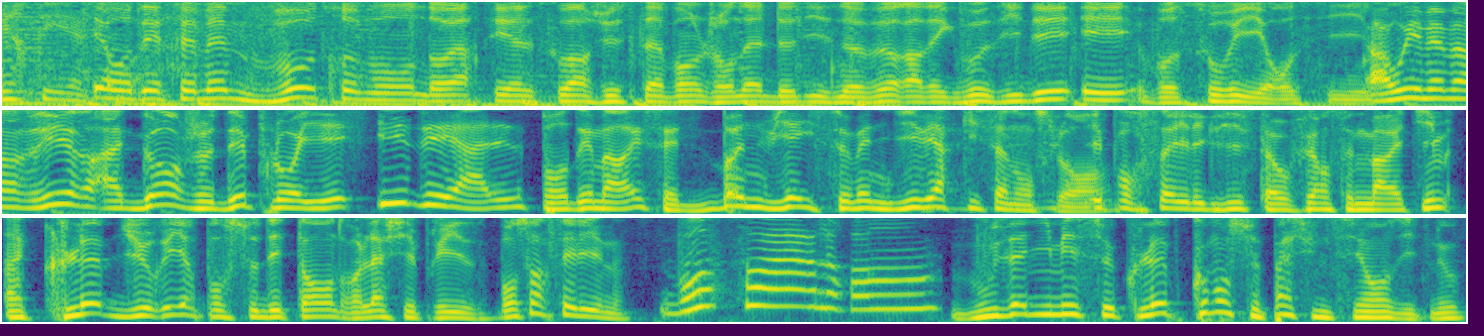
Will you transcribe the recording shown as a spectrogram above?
RTL. Et on défait même votre monde dans RTL Soir juste avant le journal de 19h avec vos idées et vos sourires aussi. Ah oui, même un rire à gorge déployée, idéal pour démarrer cette bonne vieille semaine d'hiver qui s'annonce, Laurent. Et pour ça, il existe à Ophé en Seine-Maritime un club du rire pour se détendre, lâcher prise. Bonsoir Céline. Bonsoir Laurent. Vous animez ce club. Comment se passe une séance, dites-nous?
